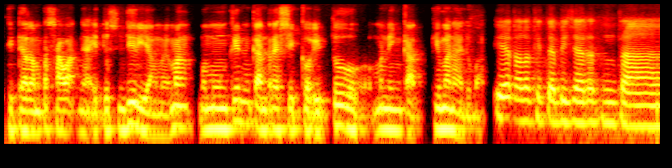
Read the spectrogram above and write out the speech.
di dalam pesawatnya itu sendiri yang memang memungkinkan resiko itu meningkat. Gimana itu Pak? Ya kalau kita bicara tentang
